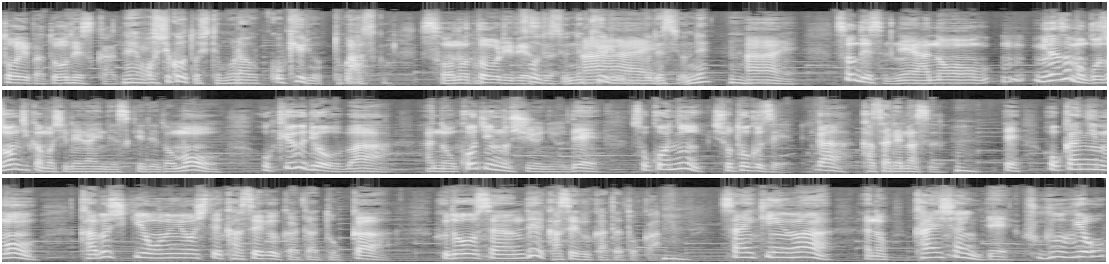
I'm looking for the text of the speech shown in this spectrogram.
例えばどうですか？ね、ね、お仕事してもらうお給料とかですか？その通りです。そうですよね。給料ですよね、はい、はい、そうですね。あの皆さんもご存知かもしれないんですけれどもお給料はあの個人の収入でそこに所得税が課されます、うん、で他にも株式を運用して稼ぐ方とか不動産で稼ぐ方とか、うん、最近はあの会社員で副業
